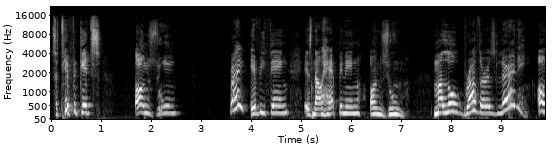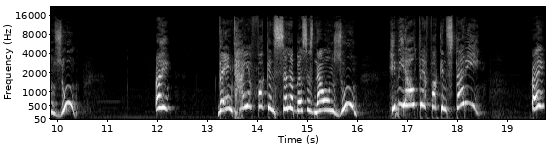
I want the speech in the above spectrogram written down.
certificates on Zoom, right? Everything is now happening on Zoom. My little brother is learning on Zoom. Right? The entire fucking syllabus is now on Zoom. He be out there fucking studying. Right?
